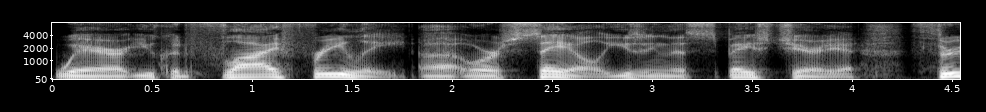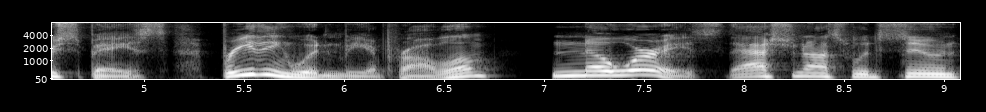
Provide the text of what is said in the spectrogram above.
where you could fly freely uh, or sail using this space chariot through space. Breathing wouldn't be a problem. No worries. The astronauts would soon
